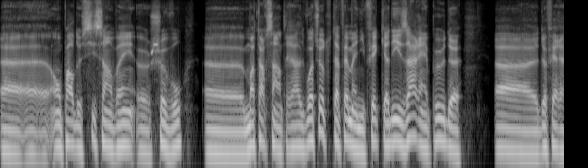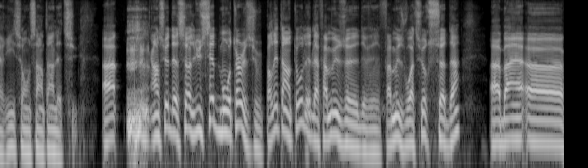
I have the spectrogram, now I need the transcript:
on parle de 620 chevaux, moteur central, voiture tout à fait magnifique. Il y a des airs un peu de, de Ferrari, si on s'entend là-dessus. ensuite de ça, Lucid Motors. Je parlais tantôt de la fameuse, voiture Sedan. ben,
